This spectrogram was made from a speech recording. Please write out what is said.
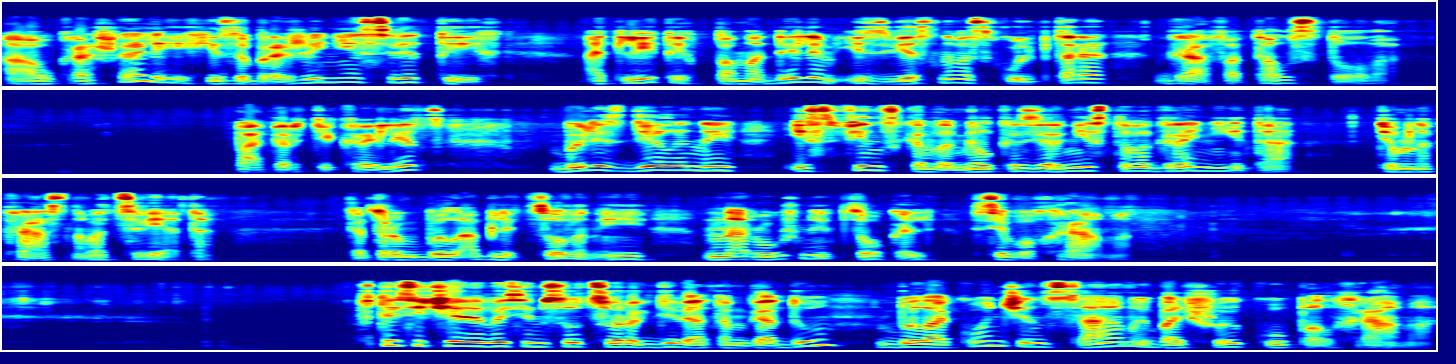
а украшали их изображения святых, отлитых по моделям известного скульптора графа Толстого. Паперти крылец были сделаны из финского мелкозернистого гранита темно-красного цвета, которым был облицован и наружный цоколь всего храма. В В 1849 году был окончен самый большой купол храма,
